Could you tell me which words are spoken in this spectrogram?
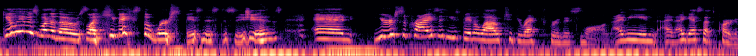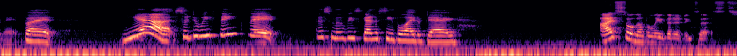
Gilliam is one of those, like, he makes the worst business decisions, and you're surprised that he's been allowed to direct for this long. I mean, I, I guess that's part of it, but yeah, so do we think that this movie's gonna see the light of day? I still don't believe that it exists.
